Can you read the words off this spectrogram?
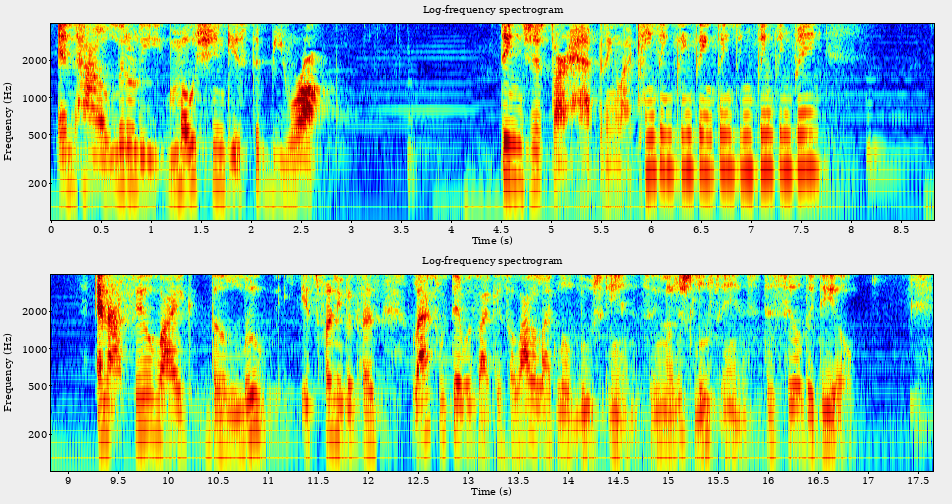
and how literally motion gets to be rocked things just start happening like ping, ping, ping, ping, ping, ping, ping, ping, ping. And I feel like the loop, it's funny because last week there was like, it's a lot of like little loose ends, you know, just loose ends to seal the deal.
